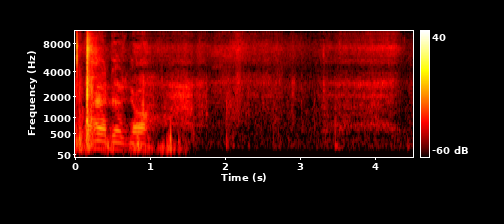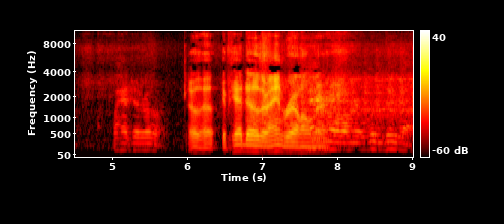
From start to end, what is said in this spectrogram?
if I had that, uh, if I had that other Oh, if you had the other handrail on there. handrail on there, it wouldn't do that.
